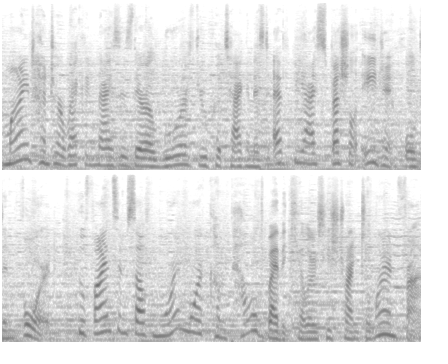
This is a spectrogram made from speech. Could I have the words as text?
Mindhunter recognizes their allure through protagonist FBI Special Agent Holden Ford, who finds himself more and more compelled by the killers he's trying to learn from.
